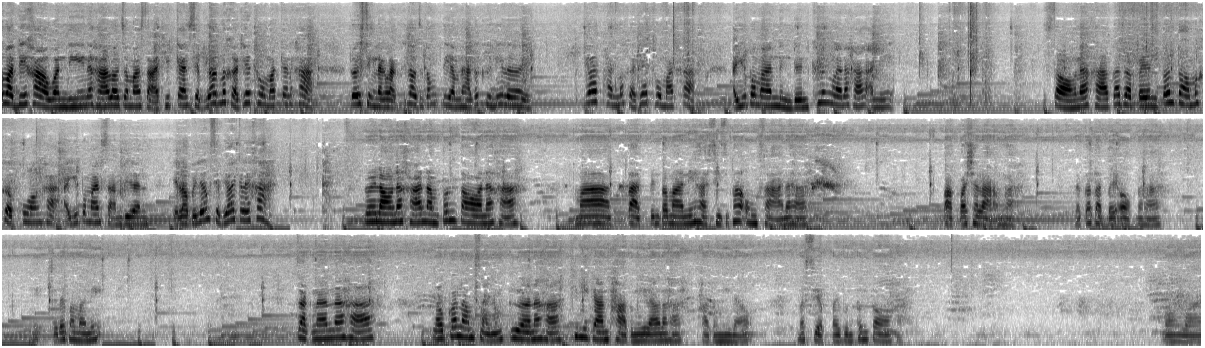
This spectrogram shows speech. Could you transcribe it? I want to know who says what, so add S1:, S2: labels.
S1: สวัสดีค่ะวันนี้นะคะ เราจะมาสาธิตการเสียบยอดมะเขือเทศโทมัสกันค่ะ โดยสิ่งหลักๆ ที่เราจะต้องเตรียมนะคะ ก็คือนี่เลย ยอดพันธุ์มะเขือเทศโทมัสค่ะ อายุประมาณ 1 เดือนครึ่งแล้วนะคะ อันนี้สองนะคะ ก็จะเป็นต้นตอมะเขือพวงค่ะ อายุประมาณ 3 เดือน เดี๋ยวเราไปเริ่มเสียบยอดกันเลยค่ะ โดยเรานะคะนำต้นตอนะคะ มาตัดเป็นประมาณนี้ค่ะ 45 องศานะคะ ปากปลาฉลามค่ะ แล้วก็ตัดใบออกนะคะ จะได้ประมาณนี้ จากนั้นนะคะ เราก็นำใส่น้ำเกลือนะคะ ที่มีการผ่าตรงนี้แล้วนะคะ ผ่าตรงนี้แล้ว มาเสียบไปบนต้นตอค่ะวางไว้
